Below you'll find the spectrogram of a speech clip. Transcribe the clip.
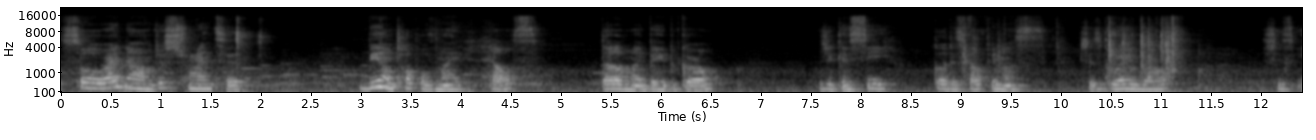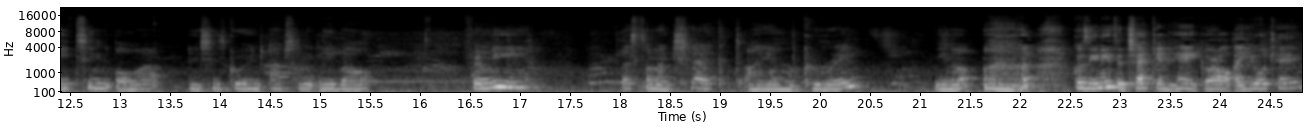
So right now I'm just trying to be on top of my health, that of my baby girl. As you can see, God is helping us. She's growing well. She's eating a lot and she's growing absolutely well. For me, last time I checked, I am great, you know, because you need to check in. Hey, girl, are you okay?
